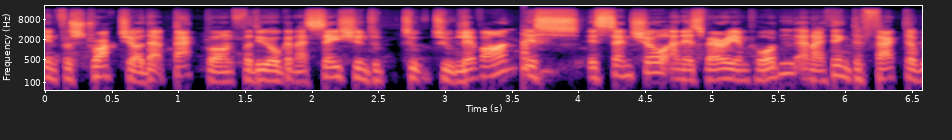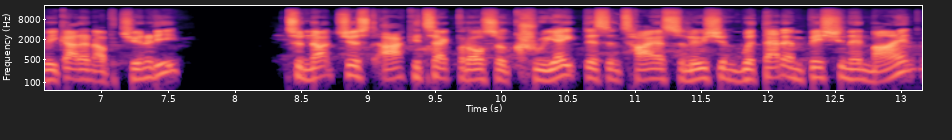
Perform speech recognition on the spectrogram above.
infrastructure, that backbone for the organization to, to, to live on is essential and is very important. And I think the fact that we got an opportunity to not just architect, but also create this entire solution with that ambition in mind,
